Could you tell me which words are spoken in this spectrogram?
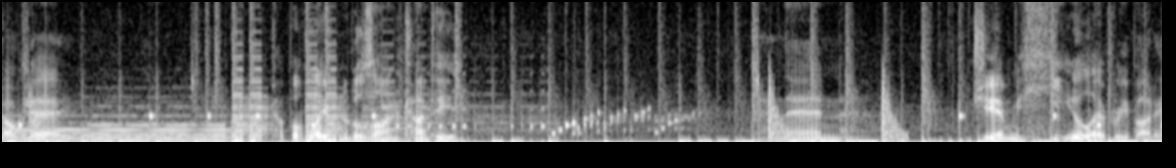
Okay. Couple of light noodles on Cunty. And then Jim heal everybody.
